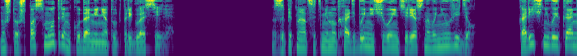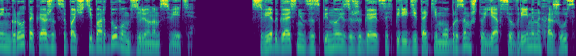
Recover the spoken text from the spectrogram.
Ну что ж, посмотрим, куда меня тут пригласили. За 15 минут ходьбы ничего интересного не увидел. Коричневый камень грота кажется почти бордовым в зеленом свете. Свет гаснет за спиной и зажигается впереди таким образом, что я все время нахожусь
